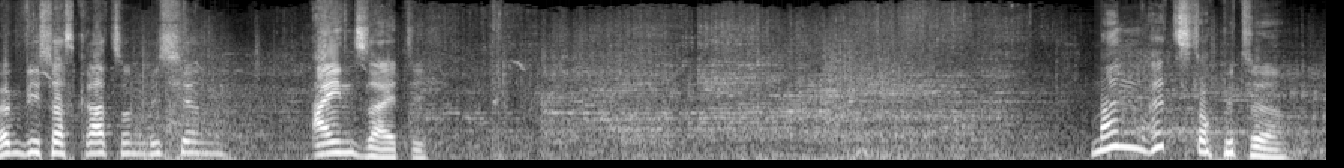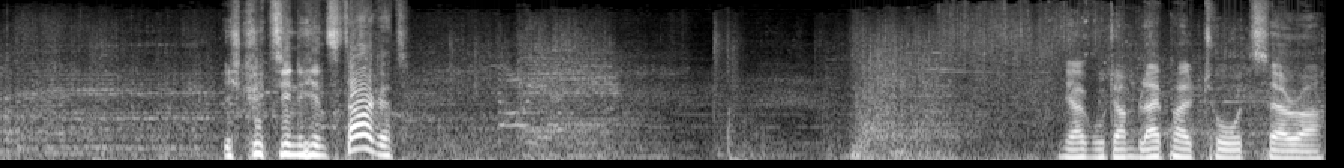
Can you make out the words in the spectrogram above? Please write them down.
Irgendwie ist das gerade so ein bisschen einseitig. Mann, ritz doch bitte. Ich krieg sie nicht ins Target. Ja gut, dann bleib halt tot, Sarah.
